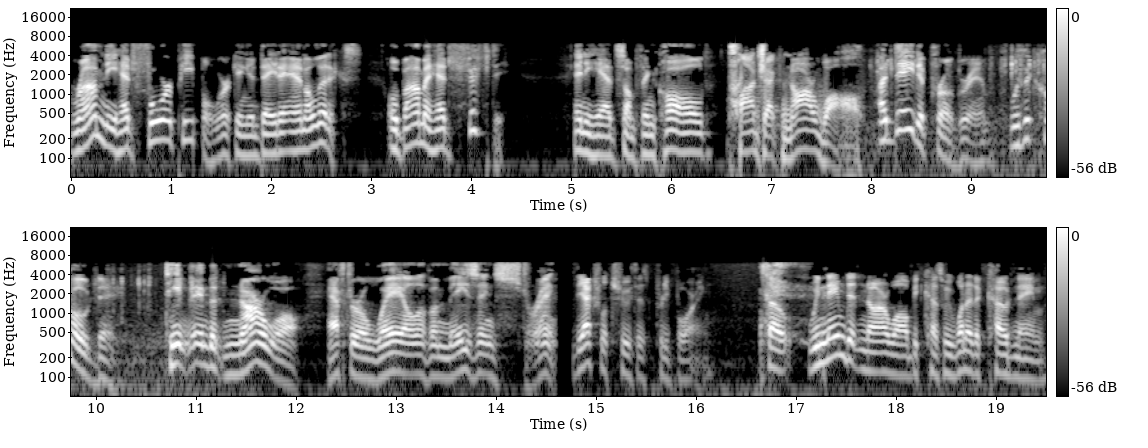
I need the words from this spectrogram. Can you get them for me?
Romney had four people working in data analytics. Obama had 50. And he had something called Project Narwhal, a data program with a code name. He named it Narwhal after a whale of amazing strength. The actual truth is pretty boring. So we named it Narwhal because we wanted a code name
